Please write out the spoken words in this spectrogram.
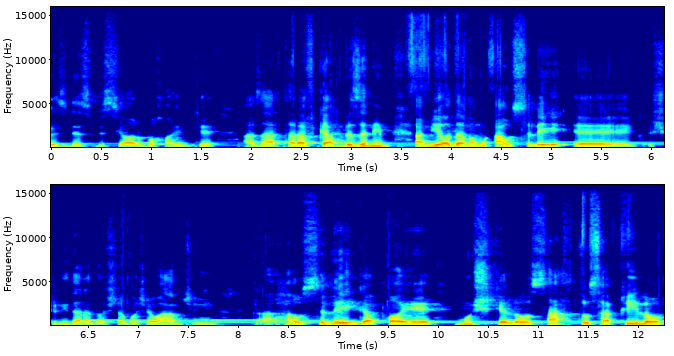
بزنس بسیار بخواهیم که از هر طرف گپ بزنیم. امی آدم حوصله شنیدن داشته باشه و همچنین حوصله گپای مشکل و سخت و سقیل و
